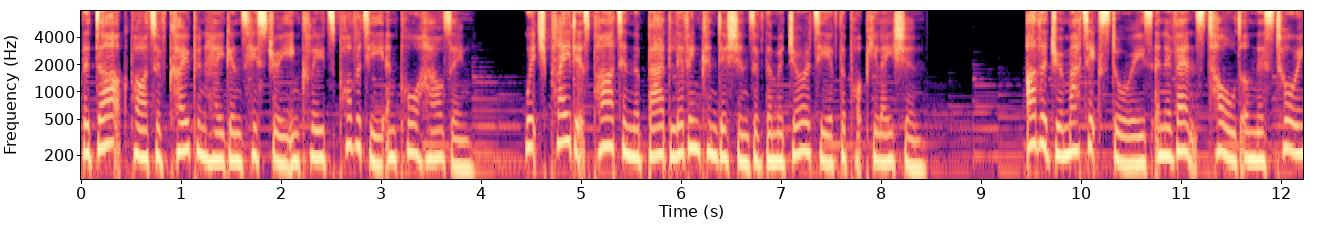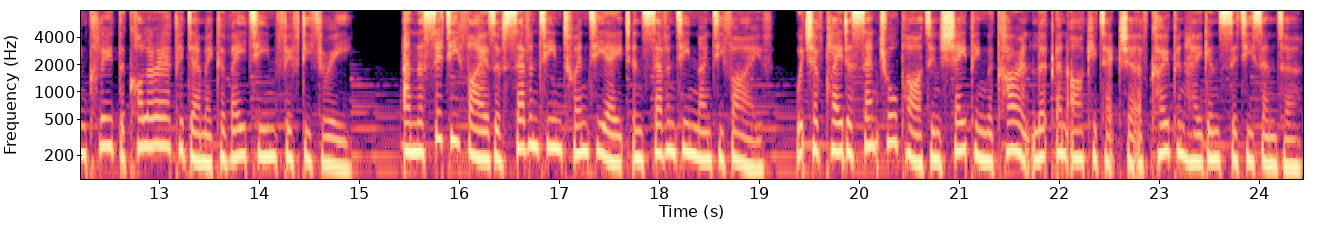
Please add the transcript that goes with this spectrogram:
The dark part of Copenhagen's history includes poverty and poor housing, which played its part in the bad living conditions of the majority of the population. Other dramatic stories and events told on this tour include the cholera epidemic of 1853 and the city fires of 1728 and 1795, which have played a central part in shaping the current look and architecture of Copenhagen's city centre.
